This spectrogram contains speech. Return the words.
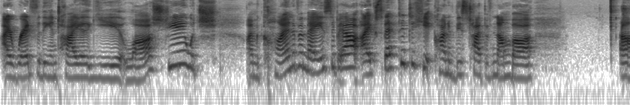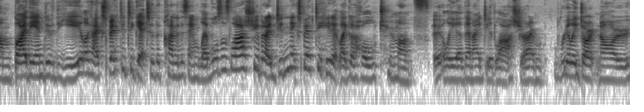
I read for the entire year last year, which I'm kind of amazed about. I expected to hit kind of this type of number um, by the end of the year. Like I expected to get to the kind of the same levels as last year, but I didn't expect to hit it like a whole two months earlier than I did last year. I really don't know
